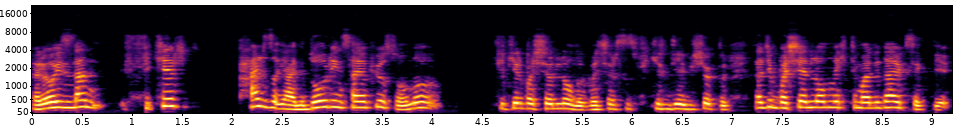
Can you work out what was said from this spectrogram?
Hani o yüzden fikir her zaman yani doğru insan yapıyorsa onu fikir başarılı olur. Başarısız fikir diye bir şey yoktur. Sadece başarılı olma ihtimali daha yüksek diye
